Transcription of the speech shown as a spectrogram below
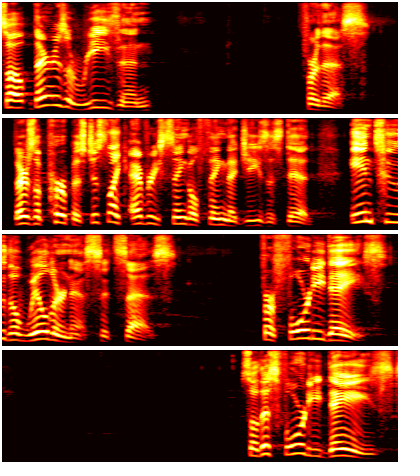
So there is a reason for this. There's a purpose, just like every single thing that Jesus did. Into the wilderness, it says, for 40 days. So, this 40 days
